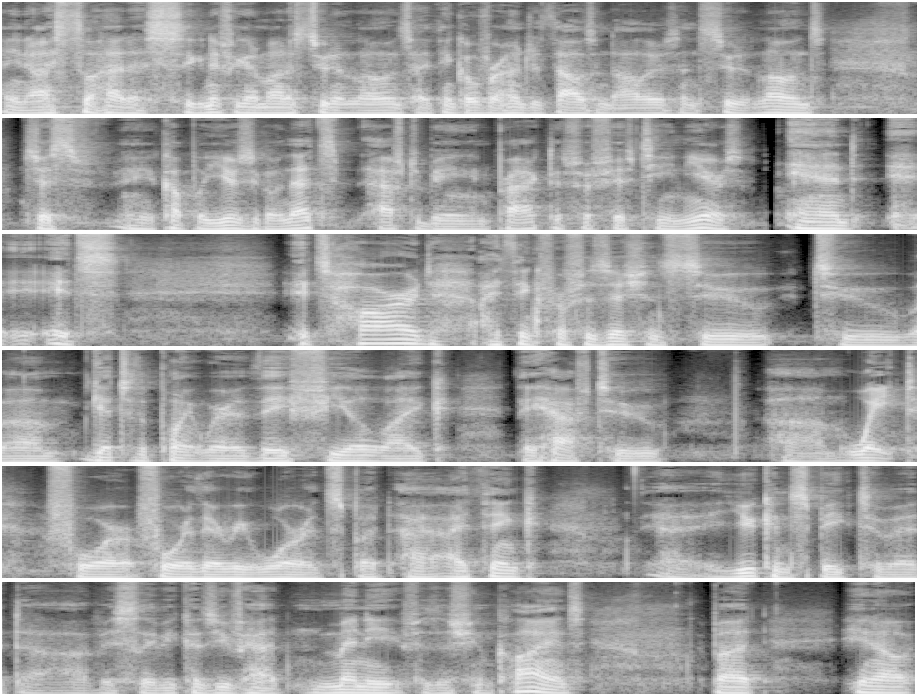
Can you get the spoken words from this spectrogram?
you know I still had a significant amount of student loans. I think over hundred thousand dollars in student loans just a couple years ago, and that's after being in practice for fifteen years. And it's it's hard, I think, for physicians to to um, get to the point where they feel like they have to um, wait for for their rewards. But I, I think uh, you can speak to it, uh, obviously, because you've had many physician clients. But you know,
